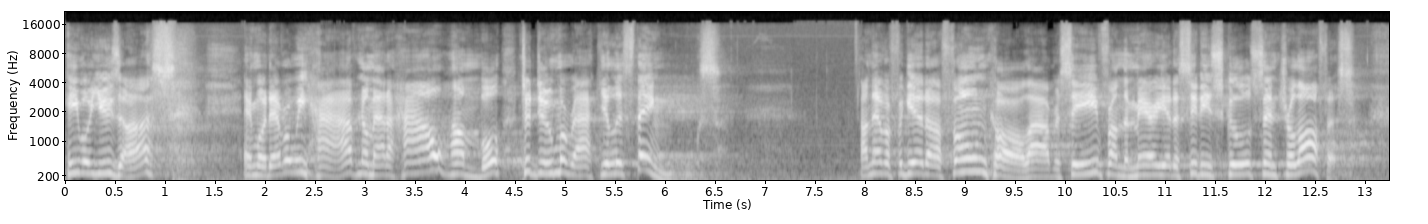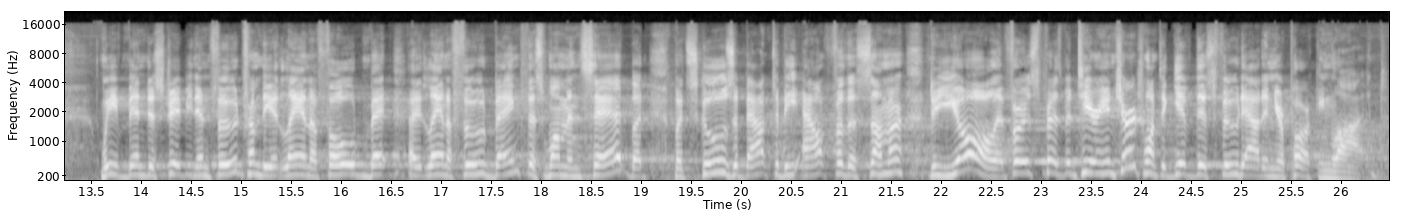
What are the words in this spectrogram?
He will use us and whatever we have, no matter how humble, to do miraculous things. I'll never forget a phone call I received from the Marietta City Schools Central Office. We've been distributing food from the Atlanta Food, Atlanta Food Bank, this woman said, but, but school's about to be out for the summer. Do y'all at First Presbyterian Church want to give this food out in your parking lot?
